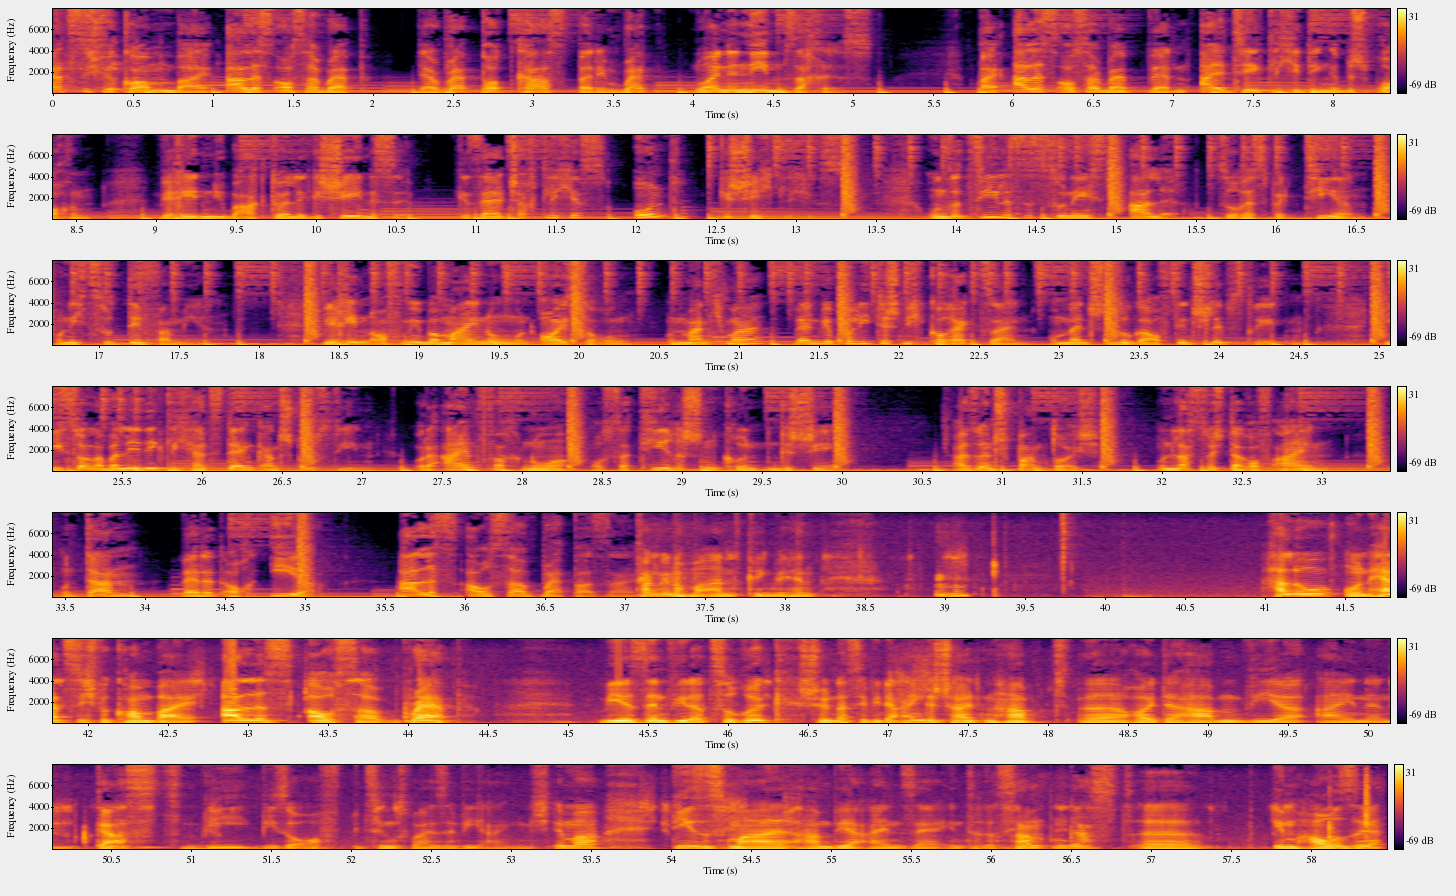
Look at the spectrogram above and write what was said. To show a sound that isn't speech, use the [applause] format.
Herzlich willkommen bei Alles außer Rap, der Rap-Podcast, bei dem Rap nur eine Nebensache ist. Bei Alles außer Rap werden alltägliche Dinge besprochen. Wir reden über aktuelle Geschehnisse, Gesellschaftliches und Geschichtliches. Unser Ziel ist es zunächst, alle zu respektieren und nicht zu diffamieren. Wir reden offen über Meinungen und Äußerungen und manchmal werden wir politisch nicht korrekt sein und Menschen sogar auf den Schlips treten. Dies soll aber lediglich als Denkanstoß dienen oder einfach nur aus satirischen Gründen geschehen. Also entspannt euch und lasst euch darauf ein und dann werdet auch ihr alles außer Rapper sein. Fangen wir nochmal an, das kriegen wir hin. Mhm. Hallo und herzlich willkommen bei Alles außer Rap. Wir sind wieder zurück. Schön, dass ihr wieder eingeschaltet habt. Äh, heute haben wir einen Gast, wie, wie so oft, beziehungsweise wie eigentlich immer. Dieses Mal haben wir einen sehr interessanten Gast äh, im Hause,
